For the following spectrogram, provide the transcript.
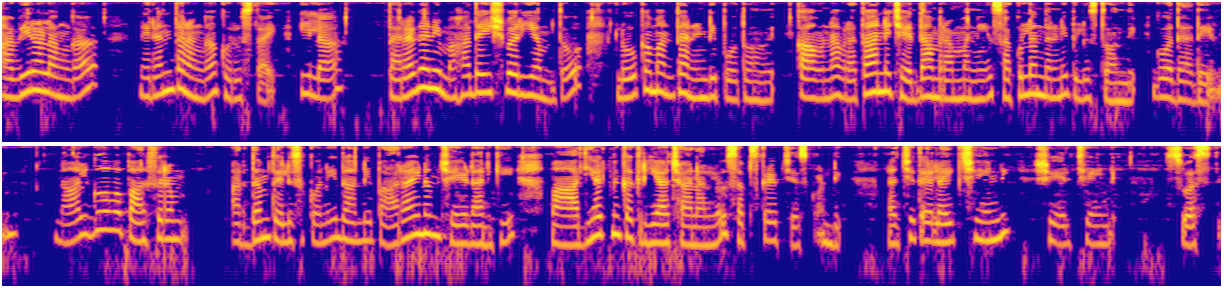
అవిరళంగా నిరంతరంగా కురుస్తాయి. ఇలా తరగని మహదైశ్వర్యంతో లోకమంతా నిండిపోతోంది. కావున వ్రతాన్ని చేద్దాం రమ్మని సకులందరినీ పిలుస్తోంది గోదాదేవి. నాలుగవ పాసురం అర్థం తెలుసుకొని దాన్ని పారాయణం చేయడానికి మా ఆధ్యాత్మిక క్రియా ఛానల్ను సబ్స్క్రైబ్ చేసుకోండి. నచ్చితే లైక్ చేయండి షేర్ చేయండి. స్వస్తి.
